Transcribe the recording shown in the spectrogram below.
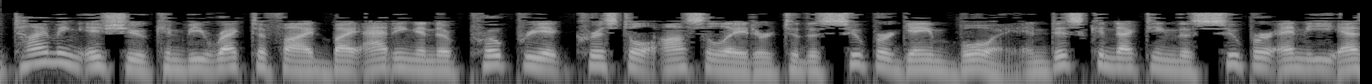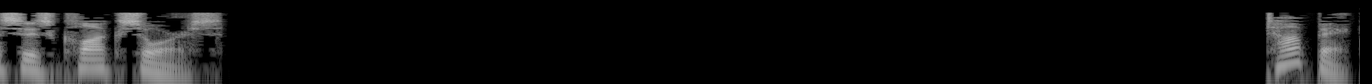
timing issue can be rectified by adding an appropriate crystal oscillator to the Super Game Boy and disconnecting the Super NES's clock source. Topic:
